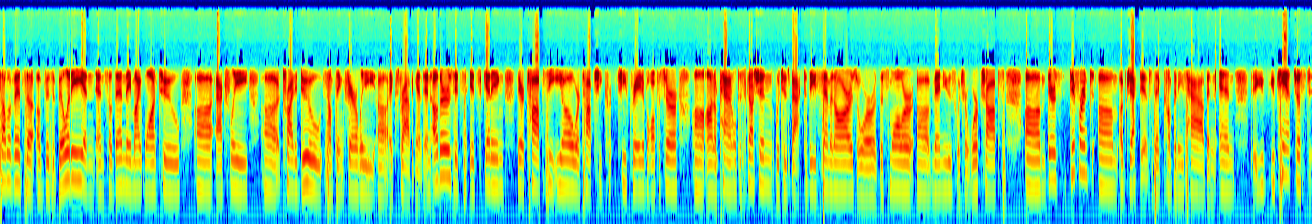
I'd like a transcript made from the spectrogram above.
Some of it's a, a visibility, and, and so then they might want to uh, actually uh, try to do something fairly uh, extravagant. And others, it's it's getting their top CEO or top chief, chief creative officer uh, on a panel discussion, which is back to these seminars or the smaller uh, venues, which are workshops. Um, there's different um, objectives that companies have, and and you you can't just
